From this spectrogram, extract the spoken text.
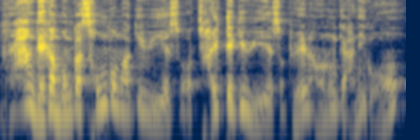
그냥 내가 뭔가 성공하기 위해서, 잘 되기 위해서 교회 나오는 게 아니고,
